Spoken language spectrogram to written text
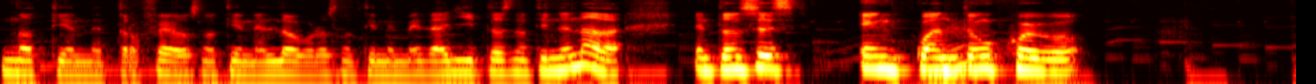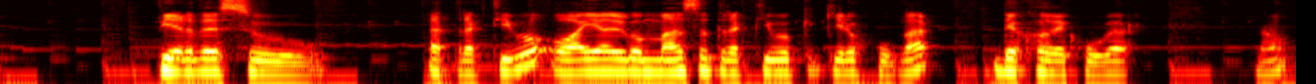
no tiene trofeos, no tiene logros, no tiene medallitas, no tiene nada. Entonces, en cuanto a un juego pierde su atractivo o hay algo más atractivo que quiero jugar, dejo de jugar, ¿no?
